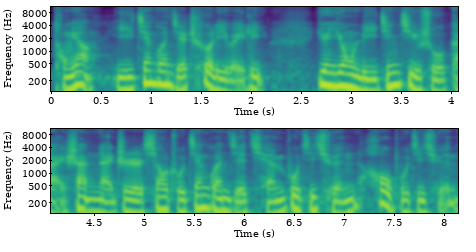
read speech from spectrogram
同样，以肩关节撤力为例，运用理筋技术改善乃至消除肩关节前部肌群、后部肌群、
